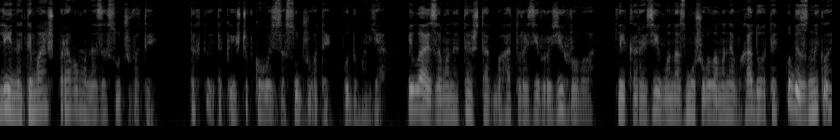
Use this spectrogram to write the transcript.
Ліне, ти маєш право мене засуджувати. Та хто я такий, щоб когось засуджувати, подумав я. І Лайза мене теж так багато разів розігрувала. Кілька разів вона змушувала мене вгадувати, куди зникла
